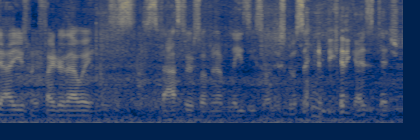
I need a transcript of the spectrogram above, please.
Sometimes, yeah, I use my fighter that way. It's, faster, so I'm, I'm lazy, so I just go send him to get a guy's attention.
